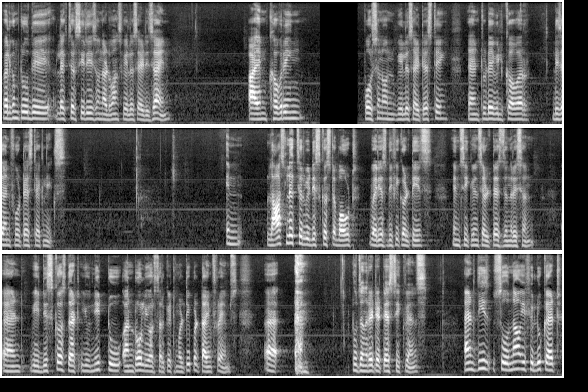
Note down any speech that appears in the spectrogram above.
Welcome to the lecture series on advanced VLSI design. I am covering portion on VLSI testing and today we will cover design for test techniques. In last lecture we discussed about various difficulties in sequential test generation and we discussed that you need to unroll your circuit multiple time frames uh, to generate a test sequence and these. So, now if you look at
